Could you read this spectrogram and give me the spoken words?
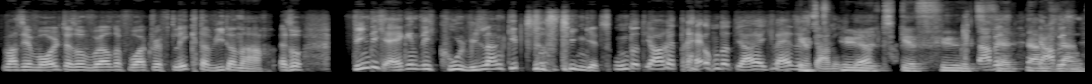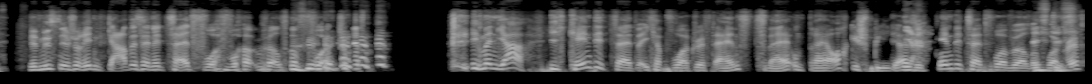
was ihr wollt, also World of Warcraft legt da wieder nach. Also finde ich eigentlich cool. Wie lang gibt's das Ding jetzt? 100 Jahre, 300 Jahre? Ich weiß es gar nicht. Ja? Gefühlt, gefühlt, Gab es- gab es-. Wir müssen ja schon reden, gab es eine Zeit vor War- World of Warcraft? Ich meine, ja, ich kenne die Zeit, weil ich habe Warcraft 1, 2 und 3 auch gespielt. Ja? Also Ja. ich kenne die Zeit vor World Richtig. of Warcraft.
